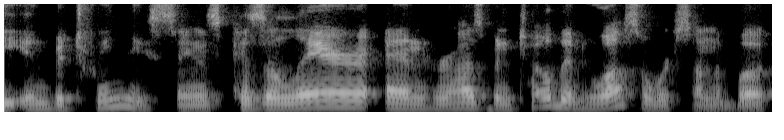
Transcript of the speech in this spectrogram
be in between these things because alaire and her husband tobin who also works on the book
